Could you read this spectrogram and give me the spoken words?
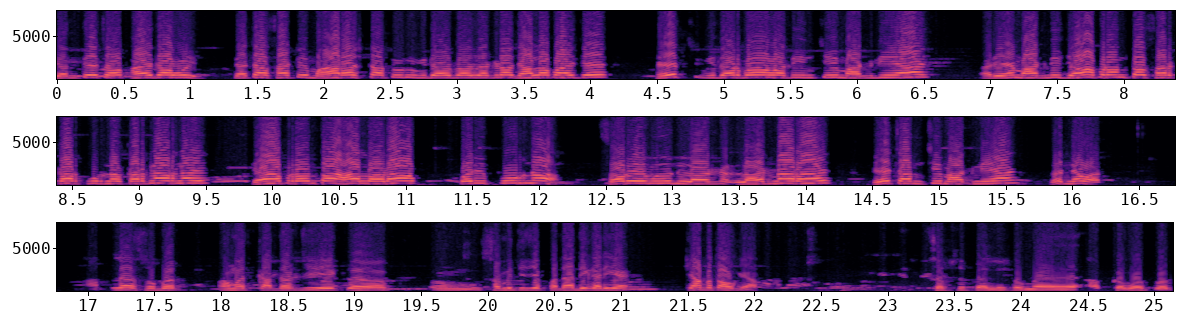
जनतेचा फायदा होईल. त्याच्यासाठी महाराष्ट्रातून विदर्भ वेगळं झालं पाहिजे. हेच विदर्भवादींची मागणी आहे. आणि हे मागणी जेव्हापर्यंत सरकार पूर्ण करणार नाही तेव्हापर्यंत हा लढा परिपूर्ण सर्व मिळून लढ- लढणार आहे हेच आमची मागणी आहे. धन्यवाद. आपल्या सोबत अहमद कादरजी एक अं, समिति के पदाधिकारी है क्या बताओगे आप? सबसे पहले तो मैं आपका बहुत बहुत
